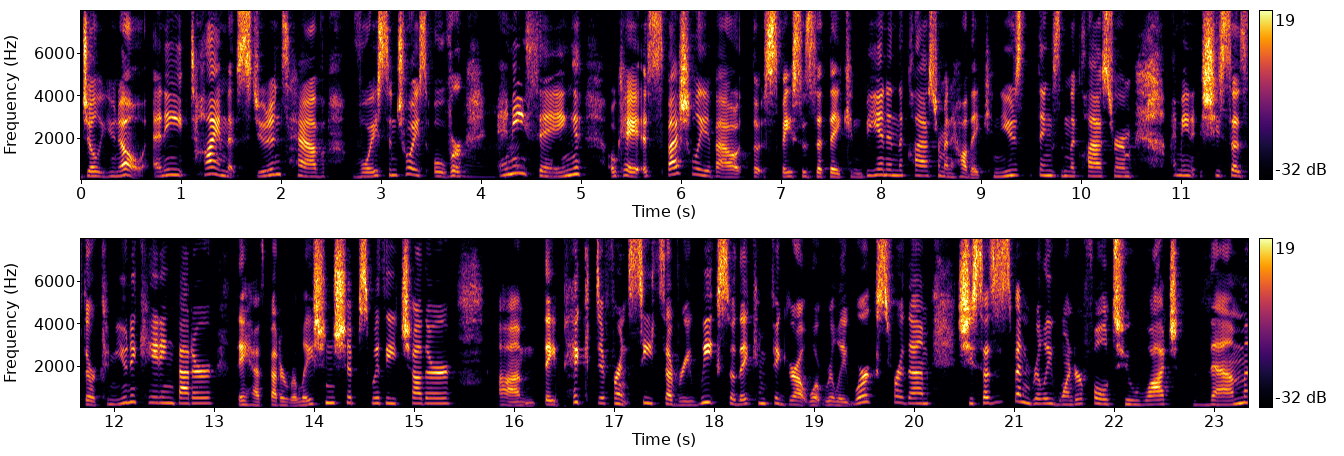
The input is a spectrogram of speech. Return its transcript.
Jill, you know, any time that students have voice and choice over mm-hmm. anything, okay, especially about the spaces that they can be in in the classroom and how they can use the things in the classroom. I mean, she says they're communicating better, they have better relationships with each other. Um, they pick different seats every week so they can figure out what really works for them. She says it's been really wonderful to watch them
